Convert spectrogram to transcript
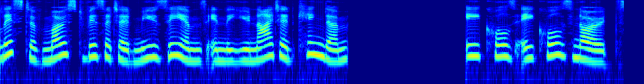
List of most visited museums in the United Kingdom. Notes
